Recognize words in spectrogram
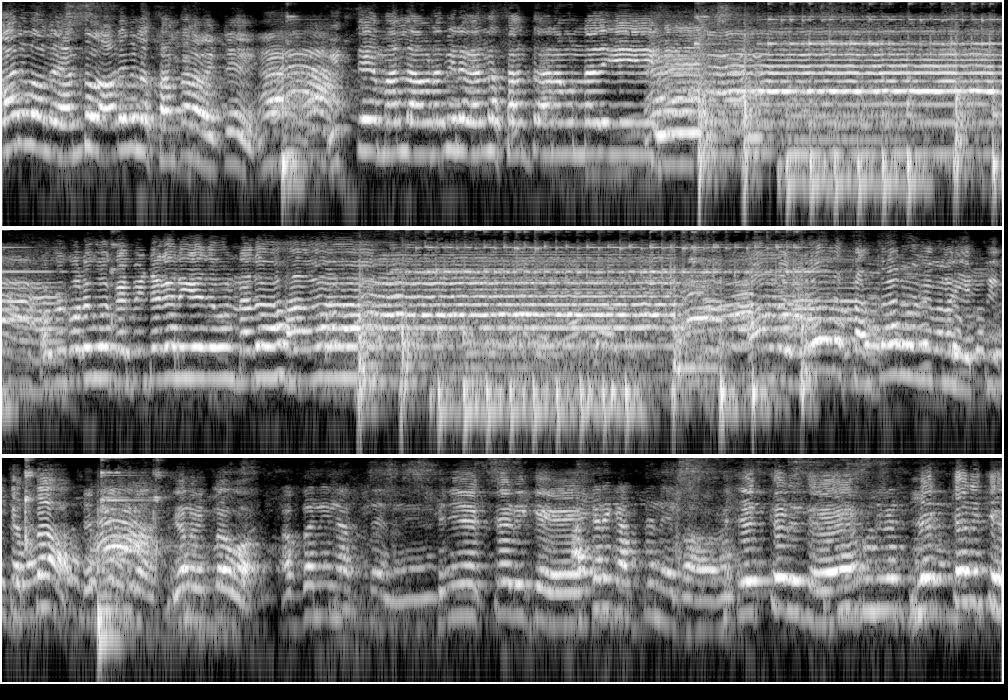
మరి వాళ్ళ ఎందు అడవిలో సంతానం పెట్టి. ఇస్తే మళ్ళీ అడవిలో వెళ్ళ సంతానం ఉన్నది. ఒక కొడుకు ఒక బిడ్డ కలిగేది ఉన్నదా. చెప్తా? నేను ఇంట్లో పో. అబ్బా నేను వస్తాను ఎక్కడికే? అక్కడికి వస్తానే బావ. ఎక్కడికే? ఎక్కడికే?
